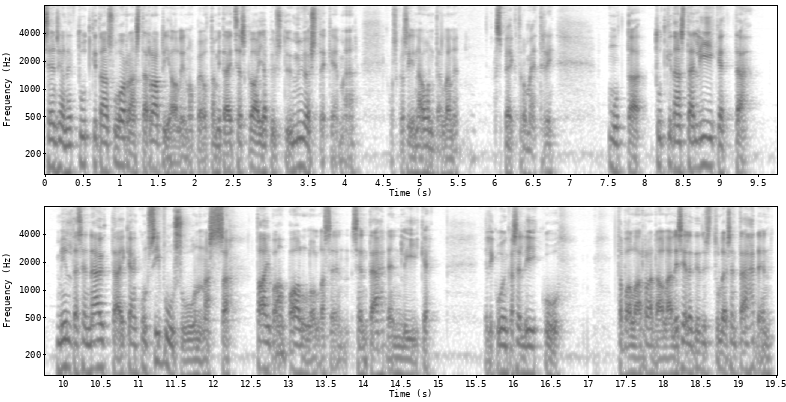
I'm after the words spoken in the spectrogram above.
sen sijaan, että tutkitaan suoraan sitä radiaalinopeutta, mitä itse asiassa Gaia pystyy myös tekemään, koska siinä on tällainen spektrometri, mutta tutkitaan sitä liikettä, miltä se näyttää ikään kuin sivusuunnassa taivaan pallolla sen, sen tähden liike. Eli kuinka se liikkuu tavallaan radalla. Eli siellä tietysti tulee sen tähden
